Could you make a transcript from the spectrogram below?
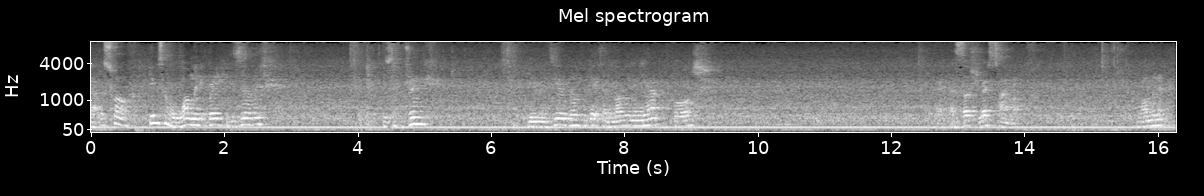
That was 12. Give yourself a one minute break, you deserve it. Yourself a drink. Give it zero, don't forget to log in the app, of course. That's such rest time off. One minute.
